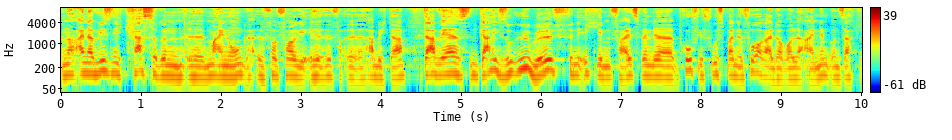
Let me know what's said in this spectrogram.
nach einer wesentlich krasseren äh, Meinung äh, äh, äh, habe ich da. Da wäre es gar nicht so übel, finde ich jedenfalls, wenn der Profifußball eine Vorreiterrolle einnimmt und sagt,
